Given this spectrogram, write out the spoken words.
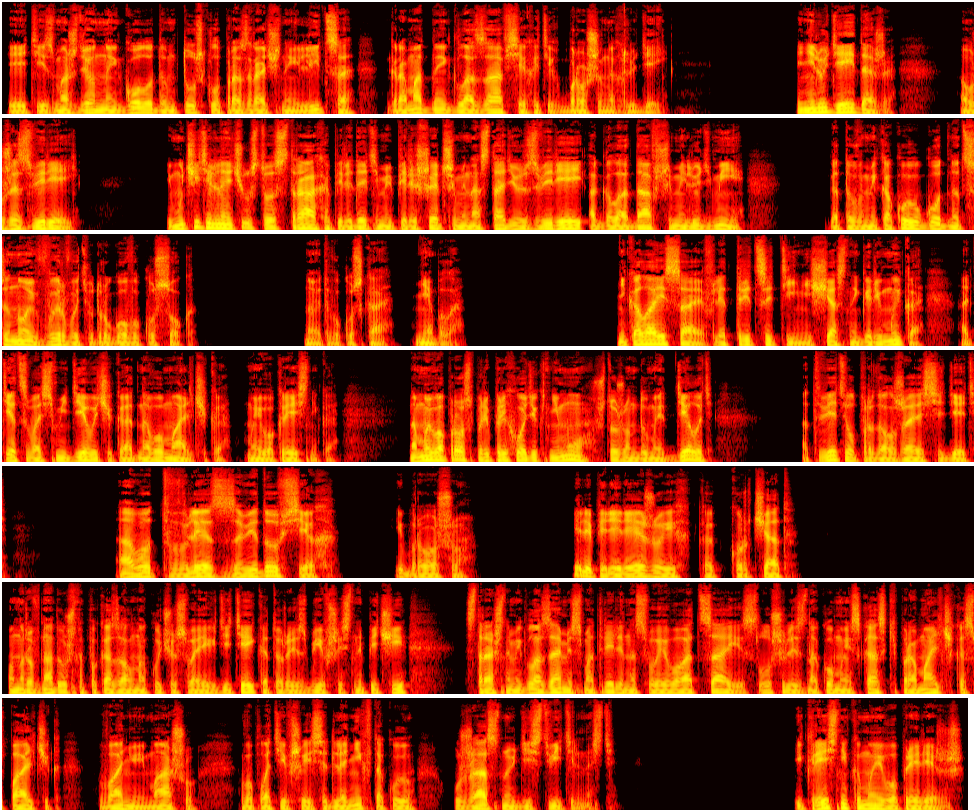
и эти изможденные голодом тускло-прозрачные лица, громадные глаза всех этих брошенных людей. И не людей даже, а уже зверей. И мучительное чувство страха перед этими перешедшими на стадию зверей, оголодавшими людьми, готовыми какой угодно ценой вырвать у другого кусок. Но этого куска не было. Николай Исаев, лет тридцати, несчастный горемыка, отец восьми девочек и одного мальчика, моего крестника. На мой вопрос при приходе к нему, что же он думает делать, ответил, продолжая сидеть. А вот в лес заведу всех и брошу. Или перережу их, как курчат. Он равнодушно показал на кучу своих детей, которые, сбившись на печи, страшными глазами смотрели на своего отца и слушали знакомые сказки про мальчика с пальчик, Ваню и Машу, воплотившиеся для них в такую ужасную действительность. И крестника моего прирежешь.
